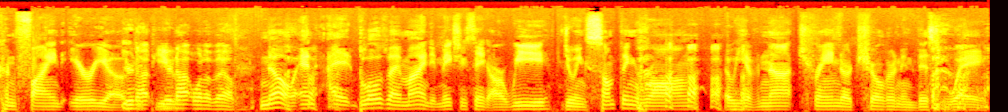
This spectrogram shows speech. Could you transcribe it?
confined area. You're the not. You're not one of them. No, and I, it blows my mind. It makes me think: Are we doing something wrong that we have not trained our children in this way?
